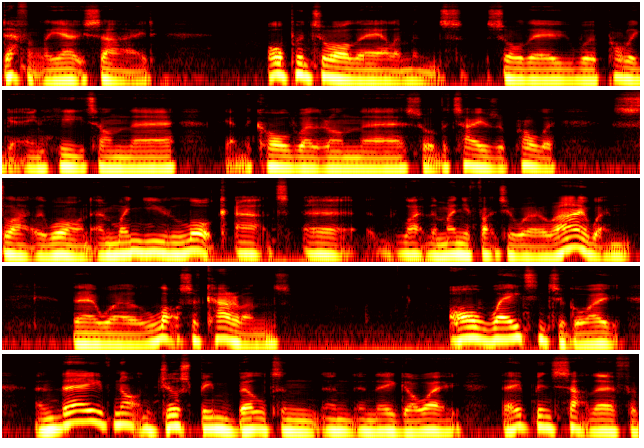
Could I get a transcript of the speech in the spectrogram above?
definitely outside, open to all the elements. So they were probably getting heat on there, getting the cold weather on there. So the tyres were probably slightly worn. And when you look at uh, like the manufacturer where I went, there were lots of caravans all waiting to go out. And they've not just been built and, and, and they go out. They've been sat there for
